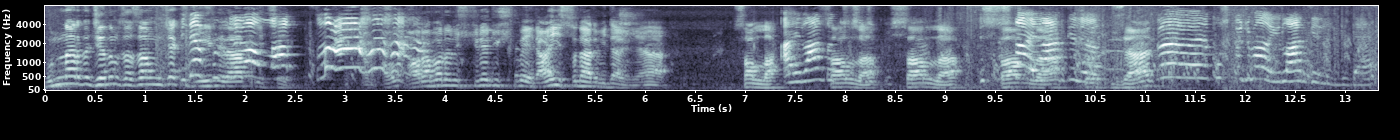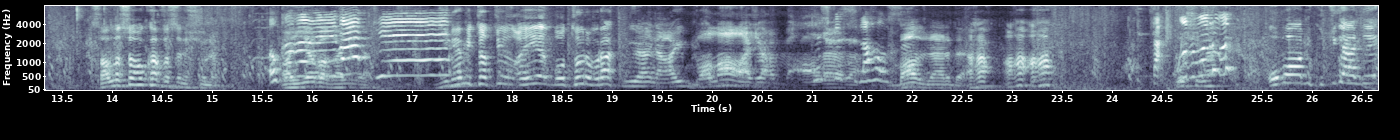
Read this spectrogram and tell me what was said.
Bunlar da canımız azalmayacak Bir ki de diğerini fırlıyor rahat geçin. Oğlum arabanın üstüne düşmeyin. Ayısın harbiden ya. Salla. Ayılar da Salla. küçücükmüş ya. Salla. Üst üste Salla. ayılar geliyor. Çok güzel. Böyle koskocaman ayılar gelir bir de. Sallasa o kafasını şunu. O kadar Ayıya bak, ki. Dinamit atıyoruz ayı motoru bırakmıyor hala. Ayı balı alacağım. Keşke silah olsa. Bal nerede? Aha aha aha. Tak, Vur vur vur. Oba abi kutu geldi. Geldi.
